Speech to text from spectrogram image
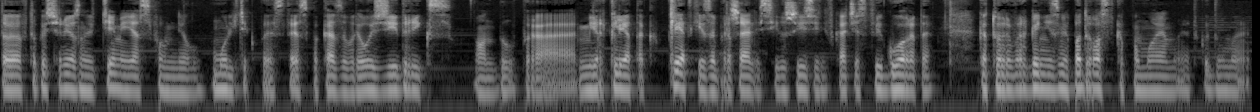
В, в такой серьезной теме я вспомнил мультик по СТС, показывали Оззи и Дрикс. Он был про мир клеток. Клетки изображались, их жизнь в качестве города, который в организме подростка, по-моему. Я такой думаю,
